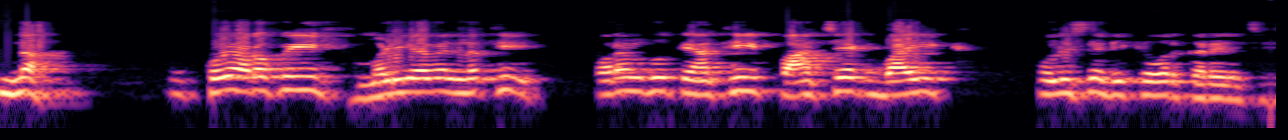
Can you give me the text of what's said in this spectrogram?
ના કોઈ આરોપી મળી આવેલ નથી પરંતુ ત્યાંથી પાંચેક બાઇક પોલીસે રિકવર કરેલ છે.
